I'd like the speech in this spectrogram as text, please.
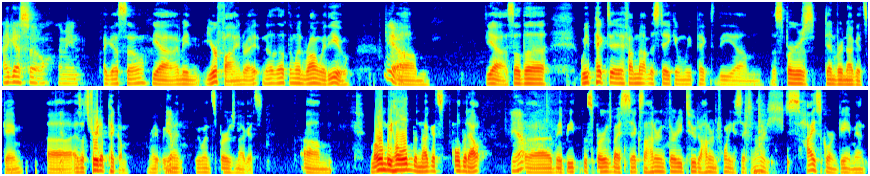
I guess so. I mean, I guess so. Yeah. I mean, you're fine, right? No, nothing went wrong with you. Yeah. Um, yeah. So the we picked, if I'm not mistaken, we picked the um, the Spurs Denver Nuggets game uh, yep. as a straight up pick'em. Right. We yep. went we went Spurs Nuggets. Um, lo and behold, the Nuggets pulled it out. Yeah. Uh, they beat the Spurs by six, 132 to 126. Another high scoring game, man.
